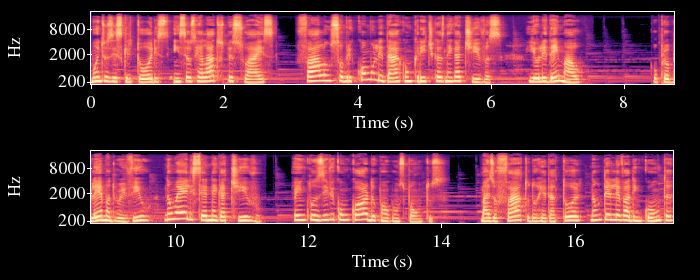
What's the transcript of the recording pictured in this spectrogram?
Muitos escritores, em seus relatos pessoais, falam sobre como lidar com críticas negativas, e eu lidei mal. O problema do review não é ele ser negativo, eu inclusive concordo com alguns pontos mas o fato do redator não ter levado em conta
